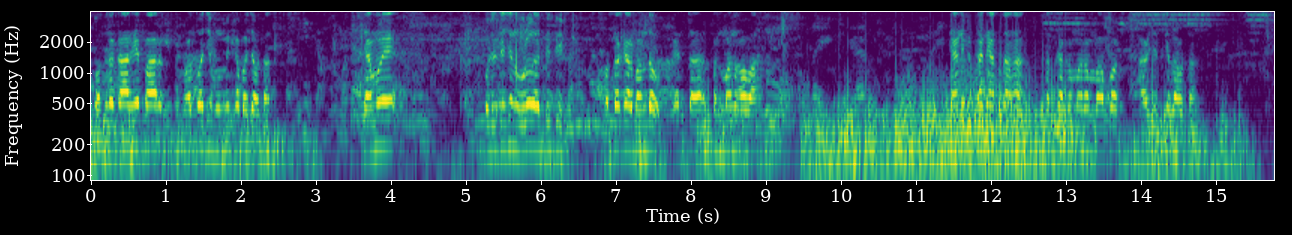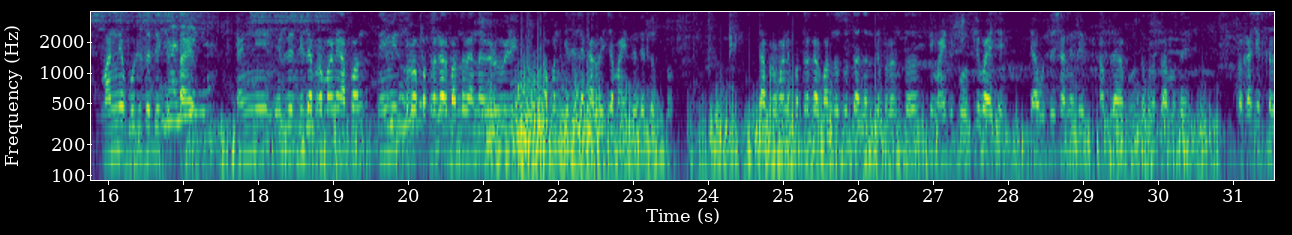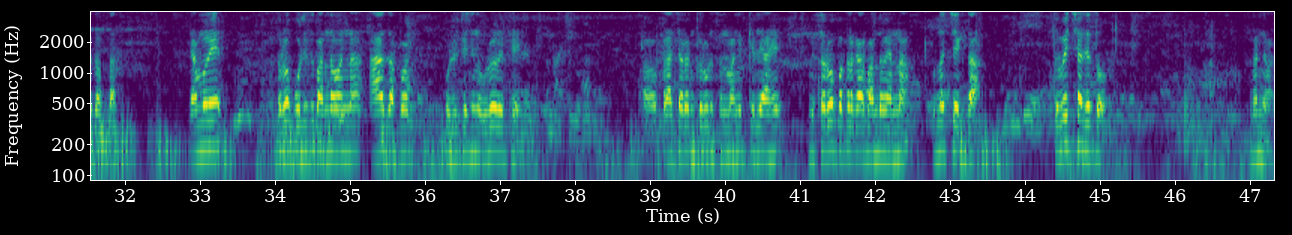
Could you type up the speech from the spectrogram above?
पत्रकार हे फार महत्त्वाची भूमिका बजावतात. त्यामुळे पोलीस स्टेशन उरळ हद्दीतील पत्रकार बांधव यांचा सन्मान व्हावा. त्यानिमित्ताने आजचा हा सत्कार समारंभ आपण आयोजित केला होता. मान्य पोलीस अधीक्षक साहेब यांनी निर्देश दिल्याप्रमाणे आपण नेहमी सर्व पत्रकार बांधव यांना वेळोवेळी आपण केलेल्या कारवाईच्या माहिती देत असतो. त्याप्रमाणे पत्रकार बांधवसुद्धा जनतेपर्यंत ती माहिती पोहोचली पाहिजे. त्या उद्देशाने ते आपल्या वृत्तपत्रामध्ये प्रकाशित करत असतात. त्यामुळे सर्व पोलीस बांधवांना आज आपण पोलीस स्टेशन उरळ येथे प्राचारण करून सन्मानित केले आहे. मी सर्व पत्रकार बांधव यांना पुनश्च एकदा शुभेच्छा देतो. धन्यवाद.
